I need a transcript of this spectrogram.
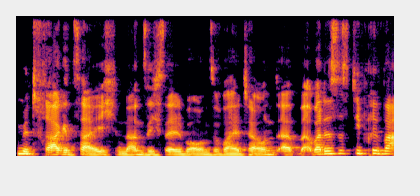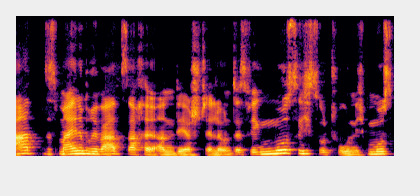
mit Fragezeichen an sich selber und so weiter. Und, äh, aber das ist die Privat, das ist meine Privatsache an der Stelle. Und deswegen muss ich so tun. Ich muss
